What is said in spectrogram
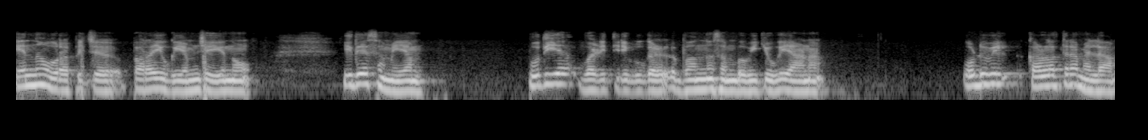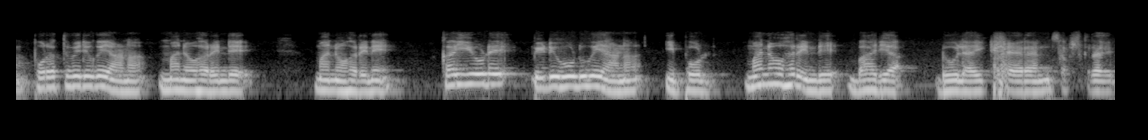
എന്ന് ഉറപ്പിച്ച് പറയുകയും ചെയ്യുന്നു. ഇതേ സമയം പുതിയ വഴിത്തിരിവുകൾ വന്ന് സംഭവിക്കുകയാണ്. ഒടുവിൽ കള്ളത്തരമെല്ലാം പുറത്തു വരികയാണ് മനോഹറിന്റെ. മനോഹറിനെ കൈയോടെ പിടികൂടുകയാണ് ഇപ്പോൾ മനോഹറിന്റെ ഭാര്യ. Do like share and subscribe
